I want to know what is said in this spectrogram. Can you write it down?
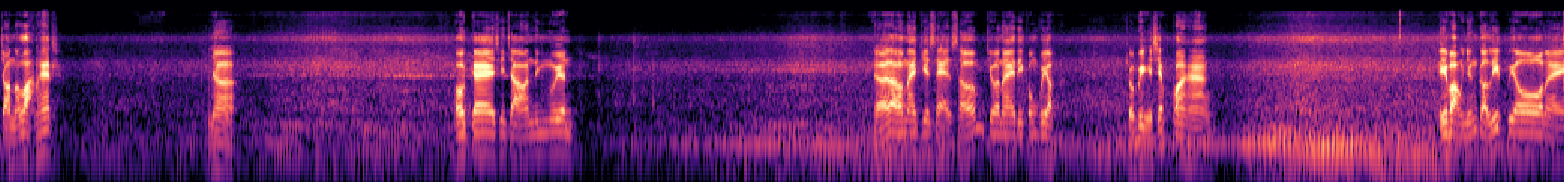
cho nó loạn hết. Yeah. ok, xin chào anh Đinh Nguyên. Đấy là hôm nay chia sẻ sớm, trưa nay đi công việc, chuẩn bị xếp toa hàng hy vọng những clip video này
